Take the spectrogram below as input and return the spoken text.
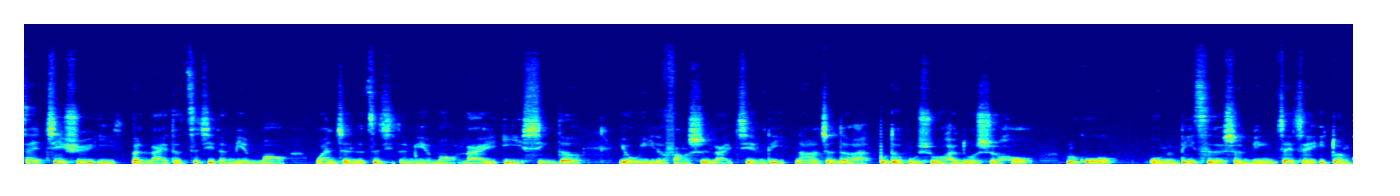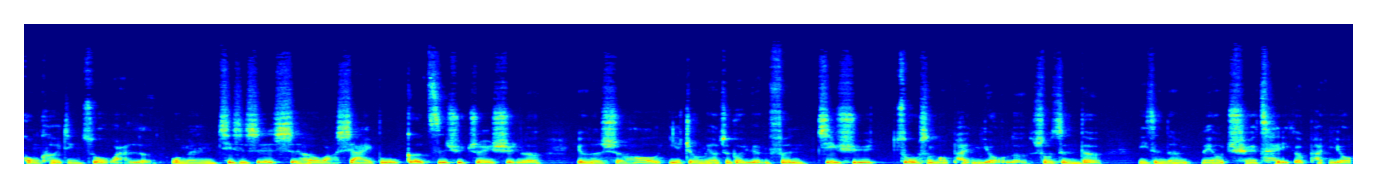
再继续以本来的自己的面貌。完整的自己的面貌，来以新的友谊的方式来建立。那真的不得不说，很多时候，如果我们彼此的生命在这一段功课已经做完了，我们其实是适合往下一步各自去追寻了。有的时候也就没有这个缘分继续做什么朋友了。说真的。你真的没有缺这一个朋友，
